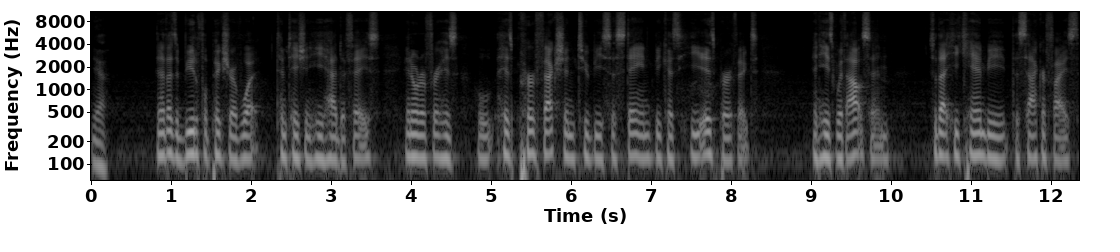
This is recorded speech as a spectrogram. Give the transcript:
yeah. And that's a beautiful picture of what temptation he had to face in order for his his perfection to be sustained because he is perfect and he's without sin so that he can be the sacrifice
